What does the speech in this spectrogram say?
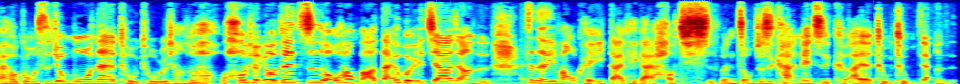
百货公司，就摸那个兔兔，就想说，我好想要这只哦，我想把它带回家，这样子，在那个地方我可以一待可以待好几十分钟，就是看那只可爱的兔兔这样子。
